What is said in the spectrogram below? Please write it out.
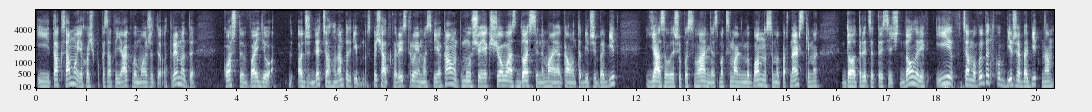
І так само я хочу показати, як ви можете отримати кошти в IDO. Отже, для цього нам потрібно спочатку реєструємо свій аккаунт, тому що якщо у вас досі немає аккаунта біржі Bybit, я залишу посилання з максимальними бонусами партнерськими до 30 тисяч доларів. І в цьому випадку біржа Bybit нам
